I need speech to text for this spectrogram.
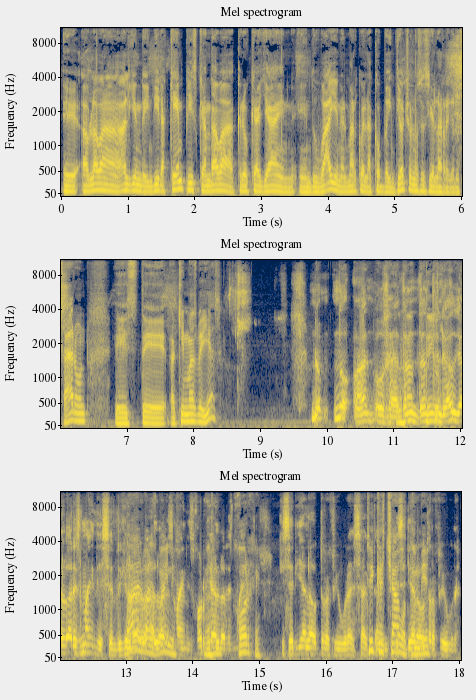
Eh, hablaba alguien de Indira Kempis, que andaba, creo que allá en, en Dubái, en el marco de la COP28, no sé si la regresaron. Este, ¿A quién más veías? No, no, ah, o sea, Dante Delgado y Álvarez Maínez, Enrique ah, Álvarez, Maínez, Jorge Álvarez Maínez, que sería la otra figura, exactamente. Sí, que es chavo sería también. la otra figura.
